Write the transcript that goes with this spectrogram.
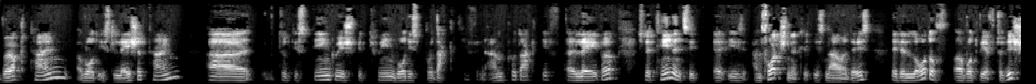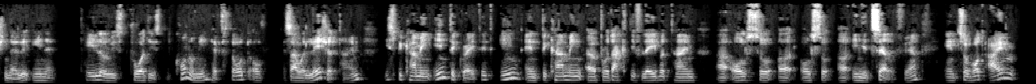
work time, what is leisure time, uh, to distinguish between what is productive and unproductive uh, labor. So the tendency uh, is, unfortunately, is nowadays that a lot of uh, what we have traditionally in a Taylorist Fordist economy have thought of as our leisure time is becoming integrated in and becoming a productive labor time uh, also uh, also in itself. Yeah, and so what I'm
